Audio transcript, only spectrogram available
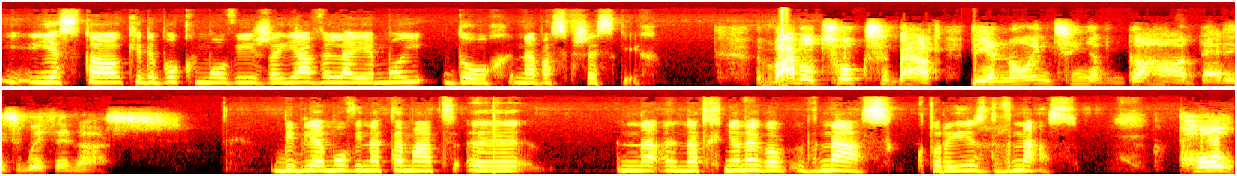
jest to, kiedy Bóg mówi, że ja wyleję mój duch na was wszystkich. The Bible talks about the anointing of God that is within us. Biblia mówi na temat y, na, natchnionego w nas, który jest w nas. Paul,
